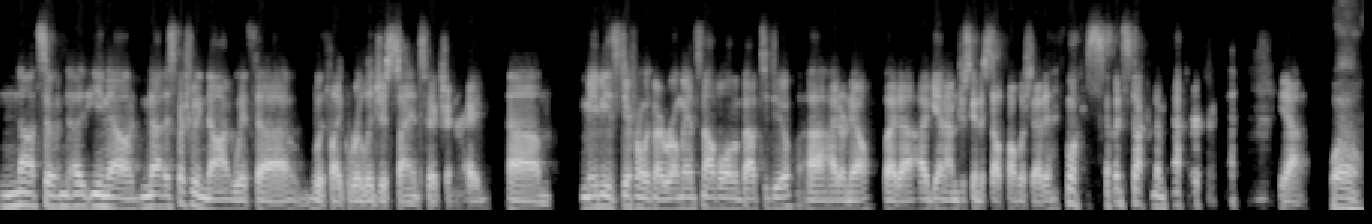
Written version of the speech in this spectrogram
Not so, uh, you know, not especially not with uh, with like religious science fiction, right? Um, maybe it's different with my romance novel I'm about to do. Uh, I don't know, but uh, again, I'm just going to self publish that anyway, so it's not going to matter. yeah. Wow.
